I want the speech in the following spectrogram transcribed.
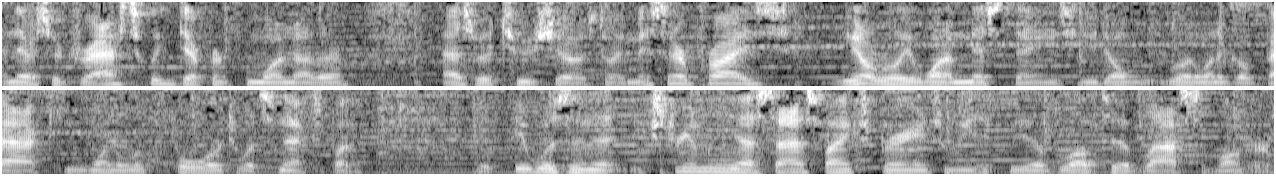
and they're so drastically different from one another. As with two shows, do I miss Enterprise? You don't really want to miss things. You don't really want to go back. You want to look forward to what's next, but." It, was an extremely uh, satisfying experience. We we have loved to have lasted longer.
